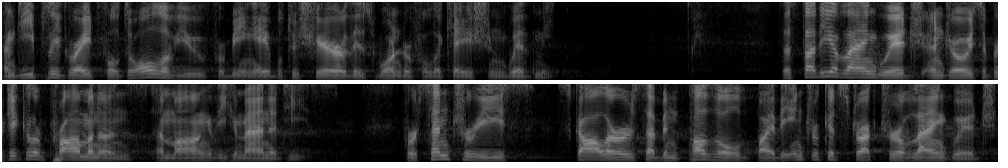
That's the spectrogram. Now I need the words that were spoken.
I'm deeply grateful to all of you for being able to share this wonderful occasion with me. The study of language enjoys a particular prominence among the humanities. For centuries, scholars have been puzzled by the intricate structure of language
